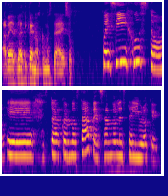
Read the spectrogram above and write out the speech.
A ver, platícanos, ¿cómo está eso? Pues sí, justo. Eh, está, cuando estaba pensando en este libro que,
